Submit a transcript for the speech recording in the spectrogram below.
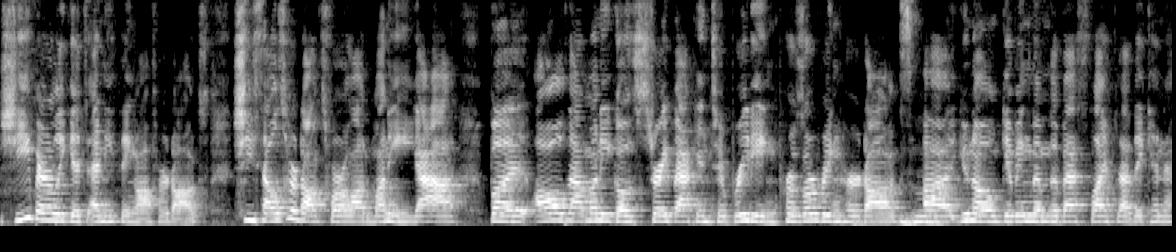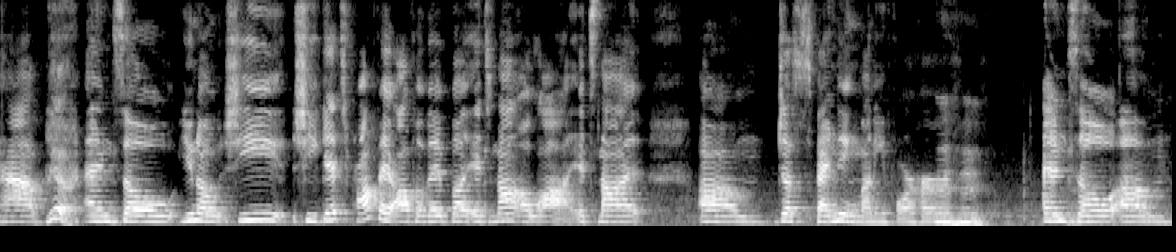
She barely gets anything off her dogs. She sells her dogs for a lot of money yeah. But all that money goes straight back into breeding preserving her dogs uh, you know giving them the best life that they can have. Yeah. and so you know she she gets profit off of it but it's not a lot. It's not um just spending money for her and so um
